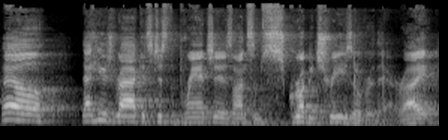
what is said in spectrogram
well, that huge rack, it's just the branches on some scrubby trees over there, right?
